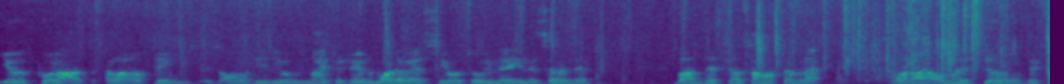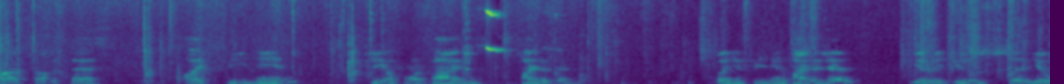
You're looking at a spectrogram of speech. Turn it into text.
you pull out a lot of things. It's all helium, nitrogen, whatever CO2 in the in the cylinder. But there's still some of them left. What I always do before I start a test, I feed in three or four times hydrogen. When you feed in hydrogen, you reduce, uh, you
